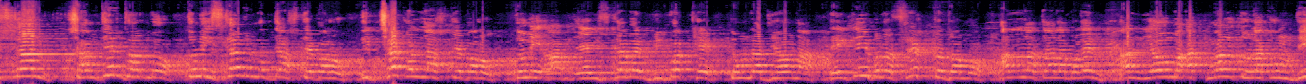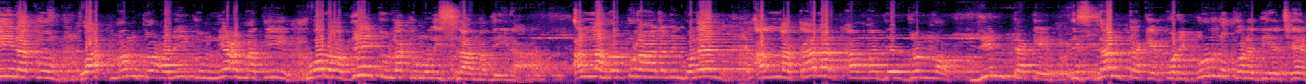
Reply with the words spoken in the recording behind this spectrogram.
ইসলাম শান্তির ধর্ম তুমি ইসলামের মধ্যে আসতে পারো ইচ্ছা করলে আসতে পারো তুমি ইসলামের এই বিপক্ষে তোমরা যেও না। এইটাই হলো শ্রেষ্ঠ ধর্ম। আল্লাহ তাআলা বলেন ইসলামটাকে পরিপূর্ণ করে দিয়েছেন।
